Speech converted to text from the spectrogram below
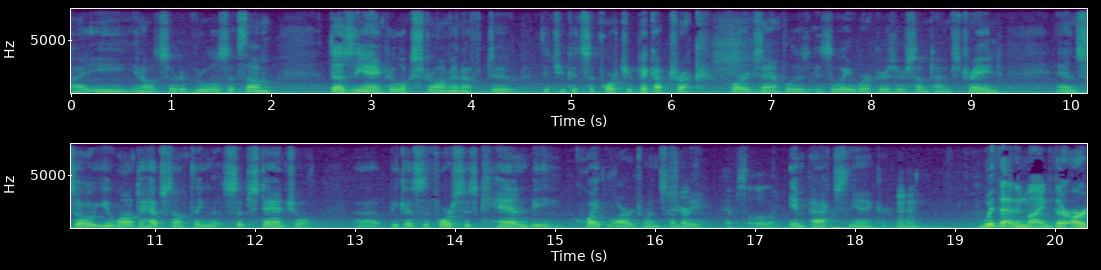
i.e., you know, sort of rules of thumb. Does the anchor look strong enough to that you could support your pickup truck, for example, is, is the way workers are sometimes trained. And so you want to have something that's substantial uh, because the forces can be quite large when somebody sure. Absolutely. impacts the anchor. Mm-hmm. With that in mind, there are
